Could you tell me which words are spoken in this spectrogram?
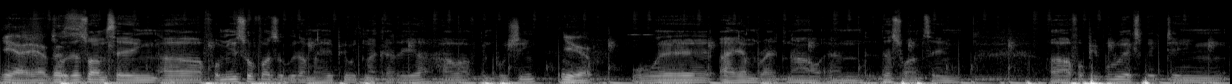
Yeah, yeah. So that's what I'm saying. Uh, for me, so far so good. I'm happy with my career, how I've been pushing, yeah, where I am right now, and that's what I'm saying. Uh, for people who are expecting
